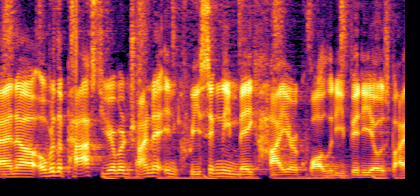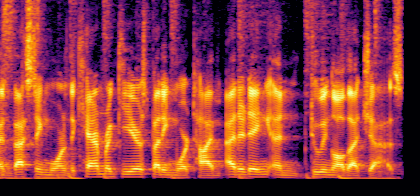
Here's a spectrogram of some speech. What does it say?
And uh, over the past year, I've been trying to increasingly make higher quality videos by investing more in the camera gear, spending more time editing and doing all that jazz.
